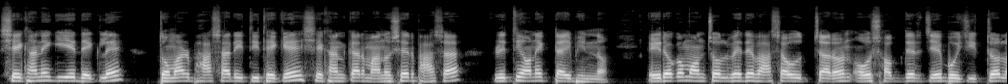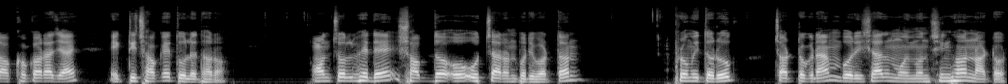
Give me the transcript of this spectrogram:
সেখানে গিয়ে দেখলে তোমার ভাষা রীতি থেকে সেখানকার মানুষের ভাষা রীতি অনেকটাই ভিন্ন। এইরকম অঞ্চলভেদে ভাষা উচ্চারণ ও শব্দের যে বৈচিত্র্য লক্ষ্য করা যায়, একটি ছকে তুলে ধরো। অঞ্চলভেদে শব্দ ও উচ্চারণ পরিবর্তন। প্রমিত রূপ, চট্টগ্রাম, বরিশাল, ময়মনসিংহ, নাটোর।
